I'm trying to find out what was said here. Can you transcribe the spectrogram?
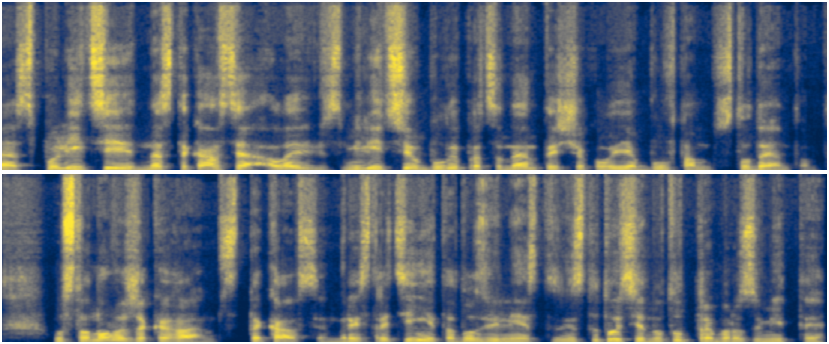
Е, З поліції не стикався, але з міліцією були прецеденти, ще коли я був там студентом. Установи ЖКГ стикався. Реєстраційні та дозвільні інституції. Ну тут треба розуміти,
